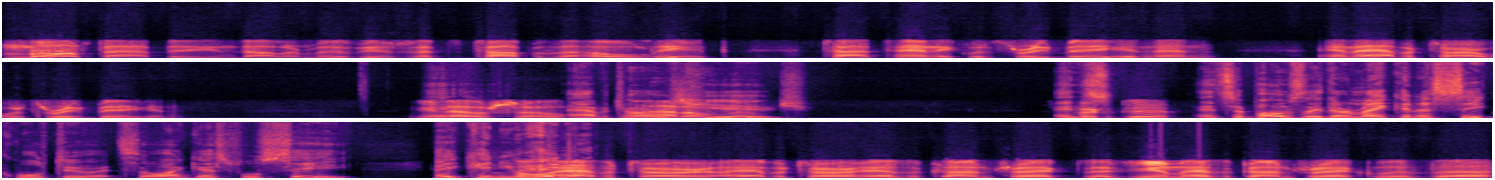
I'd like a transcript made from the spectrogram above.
multi-billion-dollar movies at the top of the whole heap. Titanic with three billion, and and Avatar with three billion. You know, so Avatar is don't know. And Pretty good. and supposedly they're making a sequel to it, so I guess we'll see. Hey, can you Oh, hang on? Avatar! Avatar has a contract. Uh, Jim has a contract with uh,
